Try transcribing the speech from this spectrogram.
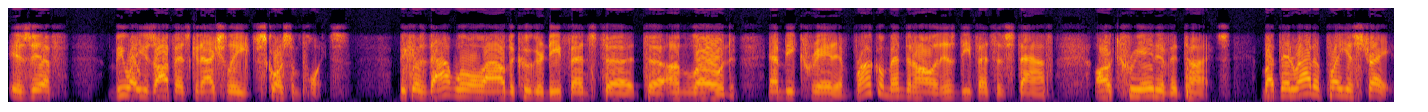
is if BYU's offense can actually score some points because that will allow the Cougar defense to to unload and be creative. Bronco Mendenhall and his defensive staff are creative at times, but they'd rather play you straight.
